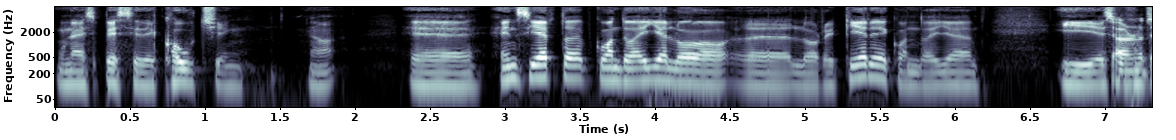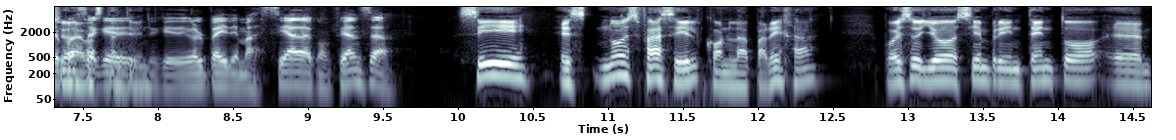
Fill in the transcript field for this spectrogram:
una especie de coaching, ¿no? Eh, en cierto, cuando ella lo, eh, lo requiere, cuando ella... Y eso ¿no te pasa que, que, de golpe hay demasiada confianza? Sí, es, no es fácil con la pareja, por eso yo siempre intento, eh,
